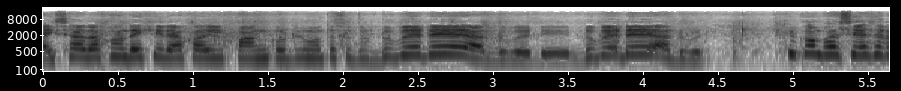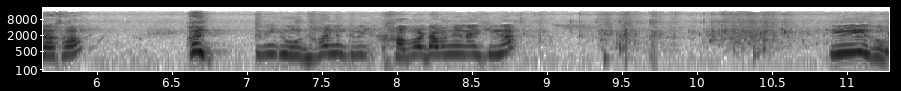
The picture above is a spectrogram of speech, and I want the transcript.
আইসা দেখো দেখি, দেখো এই পান কোটির মতো শুধু ডুবে ডে আর ডুবে ডে ডুবে ডে আর ডুবে ডে কীরকম ভাসি আছে দেখো। হই, তুমি কি উঠবানি তুমি খাবার ডাবনি নাকি গা? কি গো?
